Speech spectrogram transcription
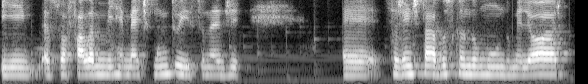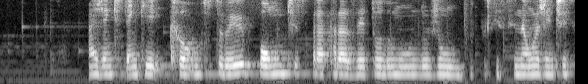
e a sua fala me remete muito isso, né, de é, se a gente está buscando um mundo melhor, a gente tem que construir pontes para trazer todo mundo junto, porque senão a gente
